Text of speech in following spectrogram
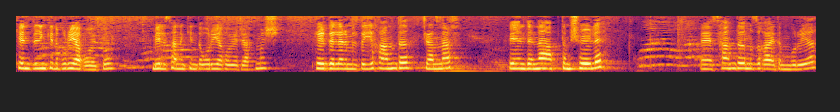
Kendininkini buraya koydu. Melisa'nınkini de oraya koyacakmış. Perdelerimiz de yıkandı canlar. Ben de ne yaptım şöyle. Ee, sandığımızı kaydım buraya.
